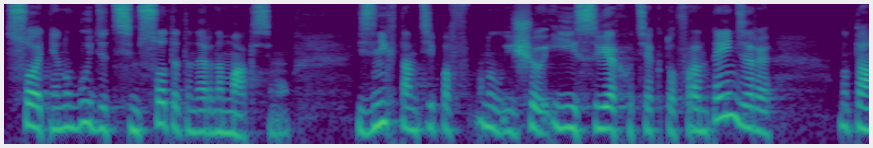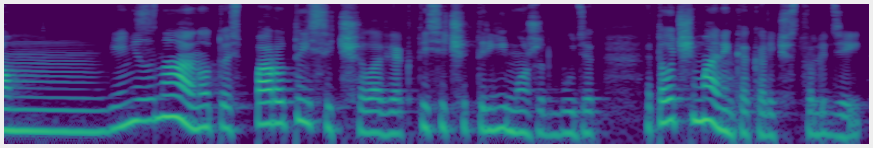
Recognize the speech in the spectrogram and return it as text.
сотни, ну, будет 700, это, наверное, максимум. Из них там типа, ну, еще и сверху те, кто фронтендеры, ну там, я не знаю, ну то есть пару тысяч человек, тысячи три, может, будет. Это очень маленькое количество людей.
